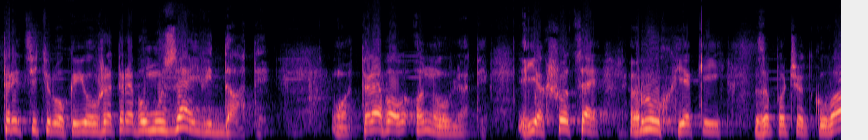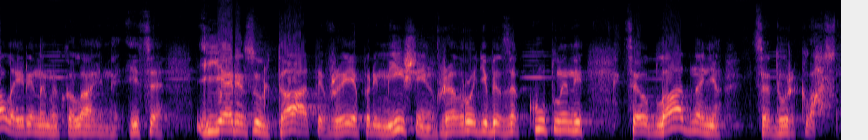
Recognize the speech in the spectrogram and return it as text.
30 років, його вже треба в музей віддати. От, треба оновлювати. І якщо це рух, який започаткувала Ірина Миколаївна, і це і є результати, вже є приміщення, вже вроді би закуплені це обладнання, це дуже класно.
